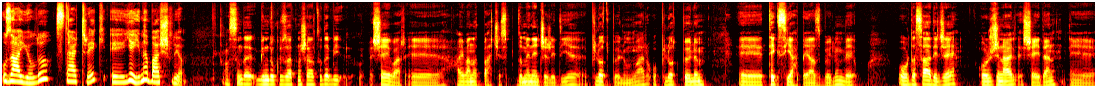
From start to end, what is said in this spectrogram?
uzay yolu Star Trek e, yayına başlıyor. Aslında 1966'da bir şey var. E, hayvanat bahçesi The Manager diye pilot bölüm var. O pilot bölüm e, tek siyah beyaz bölüm ve orada sadece orijinal şeyden e,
